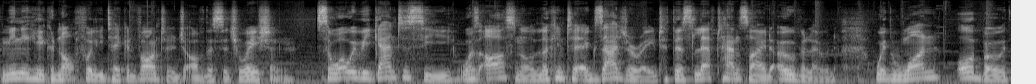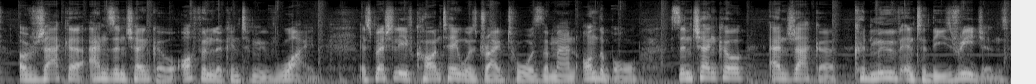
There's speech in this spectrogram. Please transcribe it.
meaning he could not fully take advantage of the situation. So what we began to see was Arsenal looking to exaggerate this left hand side overload, with one or both of Xhaka and Zinchenko often looking to move wide, especially if Kante was dragged towards the man on the ball, Zinchenko and Xhaka could move into these regions,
